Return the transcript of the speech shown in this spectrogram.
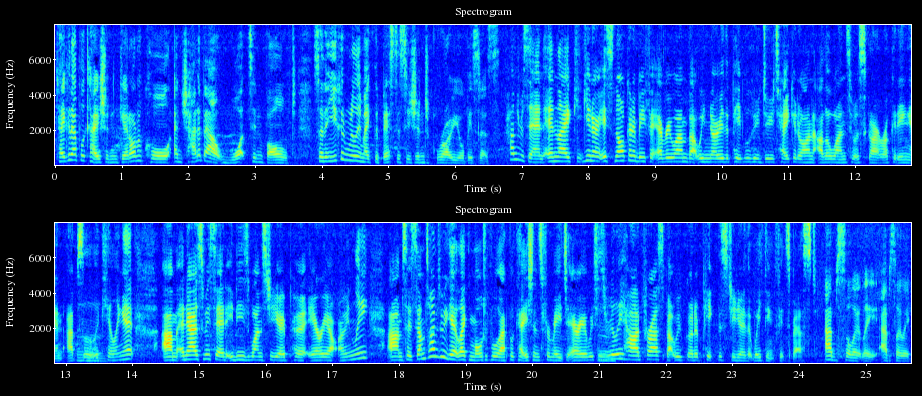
take an application, get on a call, and chat about what's involved so that you can really make the best decision to grow your business. Hundred percent, and like you know, it's not going to be for everyone, but we know the people who do take it on are the ones who are skyrocketing and absolutely killing it. Um, and as we said, it is one studio per area only. Um, so sometimes we get like multiple applications from each area, which is mm. really hard for us. But we've got to pick the studio that we think fits best. Absolutely, absolutely.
